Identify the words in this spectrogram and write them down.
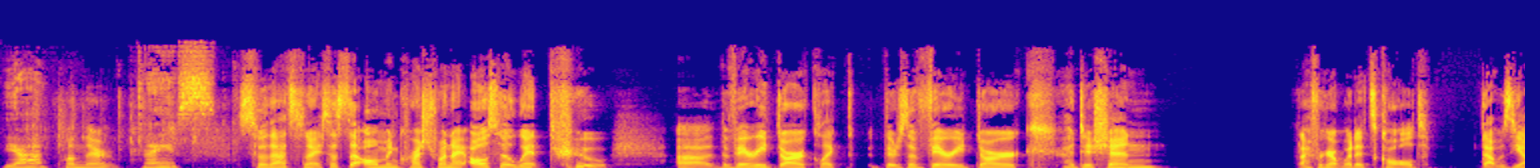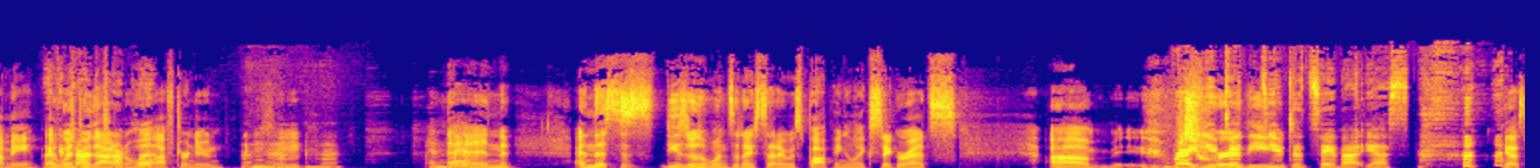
yeah, on there. nice. So that's nice. That's the almond crush one. I also went through uh the very dark, like there's a very dark edition. I forgot what it's called. That was yummy. Like I went through that in a whole afternoon. Mhm, Mhm. mhm. And then, and this is these are the ones that I said I was popping like cigarettes. Um, Right, you did. the you did say that. Yes. yes,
